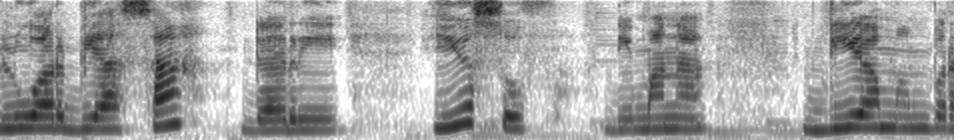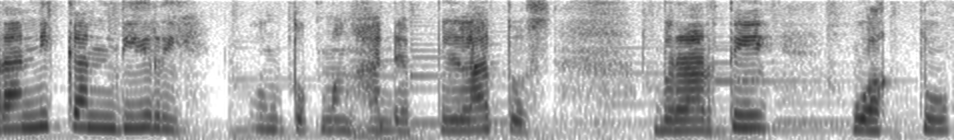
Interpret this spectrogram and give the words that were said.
luar biasa dari Yusuf di mana dia memberanikan diri untuk menghadap Pilatus. Berarti waktu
